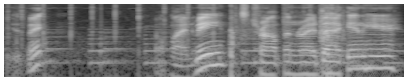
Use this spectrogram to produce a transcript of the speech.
Excuse me. Don't mind me, just tromping right back in here.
